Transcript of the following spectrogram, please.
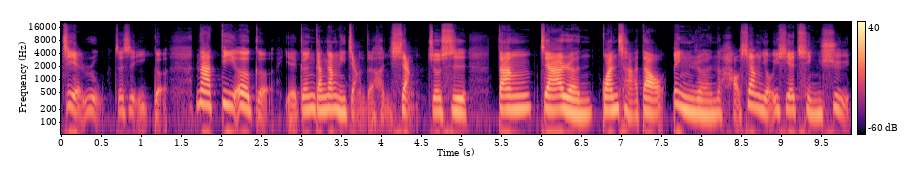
介入，这是一个。那第二个也跟刚刚你讲的很像，就是当家人观察到病人好像有一些情绪，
